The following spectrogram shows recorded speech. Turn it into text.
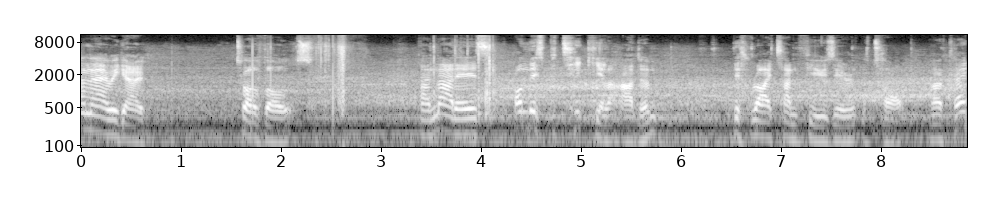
And there we go, 12 volts. And that is, on this particular Adam, this right hand fuse here at the top, okay?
